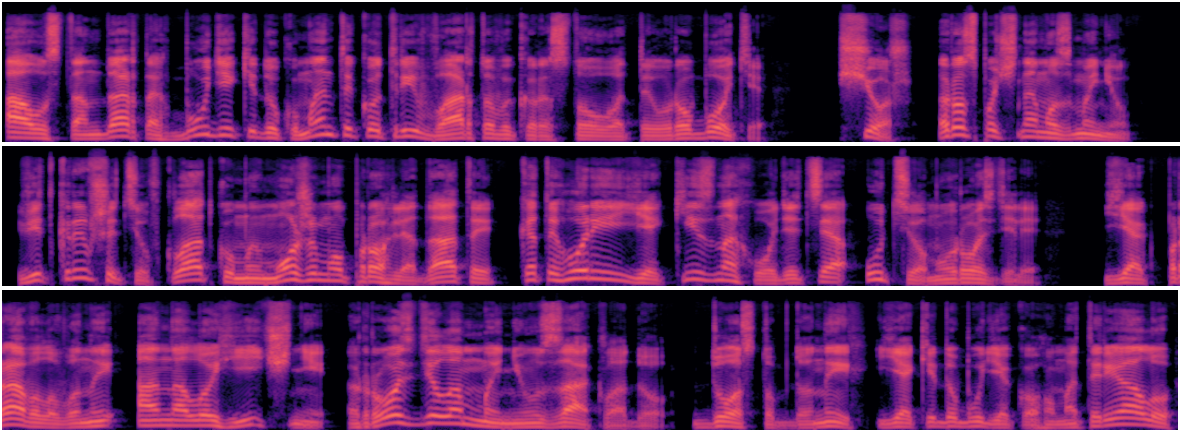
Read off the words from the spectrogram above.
а у стандартах будь-які документи, котрі варто використовувати у роботі. Що ж, розпочнемо з меню. Відкривши цю вкладку, ми можемо проглядати категорії, які знаходяться у цьому розділі. Як правило, вони аналогічні розділам меню закладу. Доступ до них, як і до будь-якого матеріалу,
